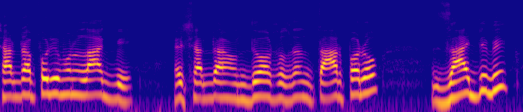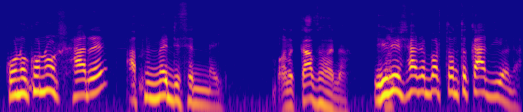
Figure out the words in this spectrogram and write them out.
সারটা পরিমাণ লাগবে সেই সারটা এখন দেওয়া চলছে না। তারপরেও যাই দিবি কোনো কোনো সারে আপনি মেডিসিন নাই। মানে কাজ হয় না? ইউরিয়া সারে বর্তমান তো কাজই হয় না।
